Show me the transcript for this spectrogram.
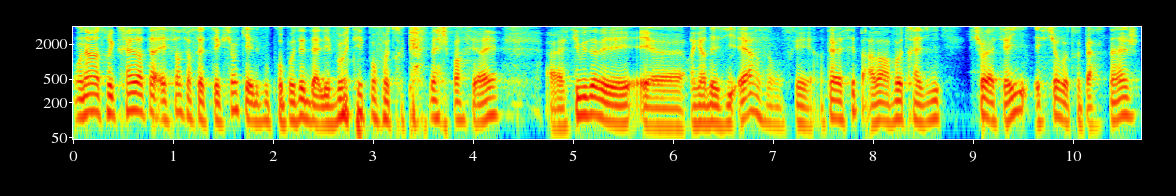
on a un truc très intéressant sur cette section qui est de vous proposer d'aller voter pour votre personnage préféré. Si vous avez regardé The Heirs, on serait intéressé par avoir votre avis sur la série et sur votre personnage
